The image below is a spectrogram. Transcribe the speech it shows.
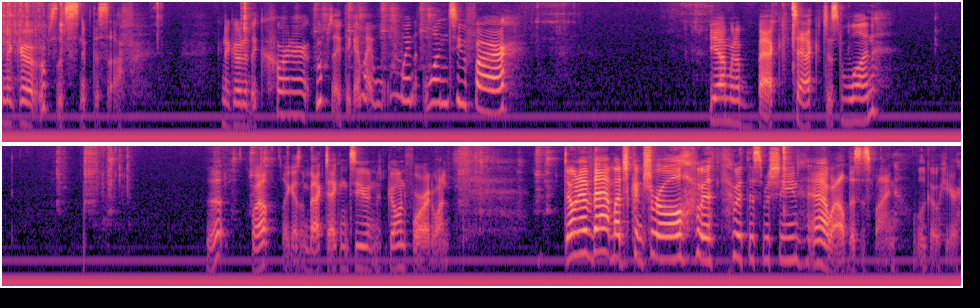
I'm gonna go, oops, let's snip this off I'm gonna go to the corner. Oops, I think I might went one too far. Yeah, I'm gonna back tack just one. Uh, well, I guess I'm back tacking two and going forward one. Don't have that much control with, with this machine. Ah, well, this is fine. We'll go here.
